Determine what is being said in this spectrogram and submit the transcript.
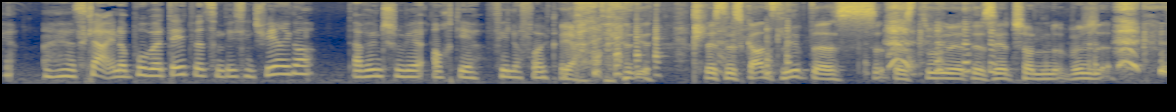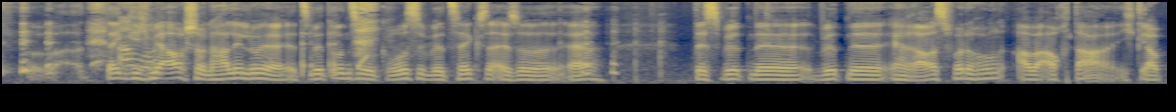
Ja, ist klar. In der Pubertät wird es ein bisschen schwieriger. Da wünschen wir auch dir viel Erfolg. Ja, das ist ganz lieb, dass, dass du mir das jetzt schon wünschst. Denke ich mir auch schon, Halleluja, jetzt wird unsere Große wird sechs, also ja, das wird eine, wird eine Herausforderung. Aber auch da, ich glaube,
